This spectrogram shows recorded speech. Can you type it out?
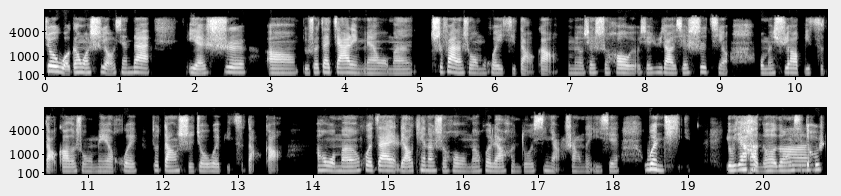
就我跟我室友现在也是，嗯，比如说在家里面，我们吃饭的时候我们会一起祷告。我们有些时候有些遇到一些事情，我们需要彼此祷告的时候，我们也会就当时就为彼此祷告。然后我们会在聊天的时候，我们会聊很多信仰上的一些问题。有些很多的东西都是，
